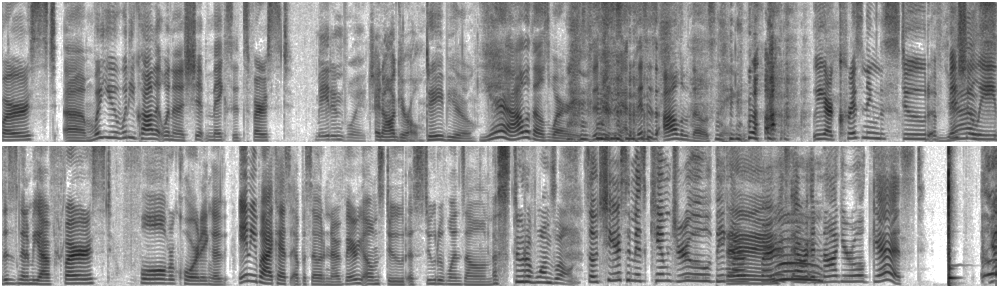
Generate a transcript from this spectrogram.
first. Um, what do you what do you call it when a ship makes its first? Maiden voyage. Inaugural. Debut. Yeah, all of those words. This is this is all of those things. we are christening the Stewed officially. Yes. This is going to be our first full recording of any podcast episode in our very own Stewed, a Stewed of one's own. A student of one's own. So cheers to Miss Kim Drew being Hey. our first, our inaugural guest. Yay!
